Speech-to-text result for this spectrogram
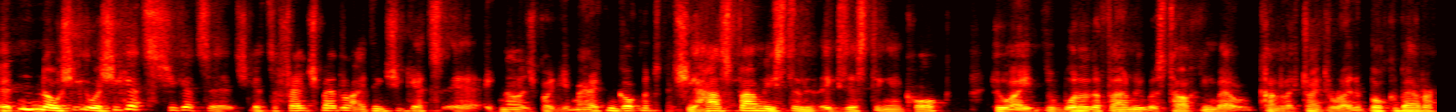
Uh, no, she well, she gets she gets a she gets a French medal. I think she gets uh, acknowledged by the American government. She has family still existing in Cork. Who I one of the family was talking about, kind of like trying to write a book about her.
